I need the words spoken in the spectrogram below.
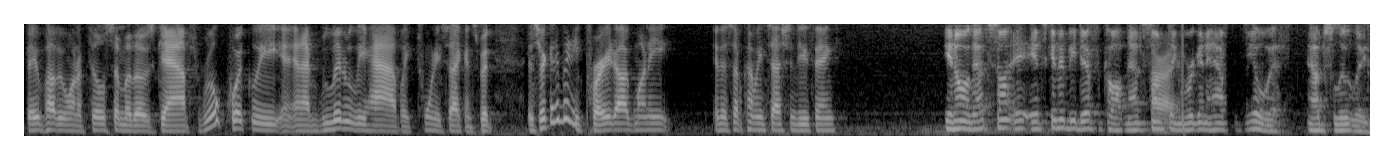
They probably want to fill some of those gaps real quickly, and, and I literally have like 20 seconds, but is there going to be any prairie dog money in this upcoming session, do you think? You know, that's it's going to be difficult, and that's something right. we're going to have to deal with. Absolutely.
